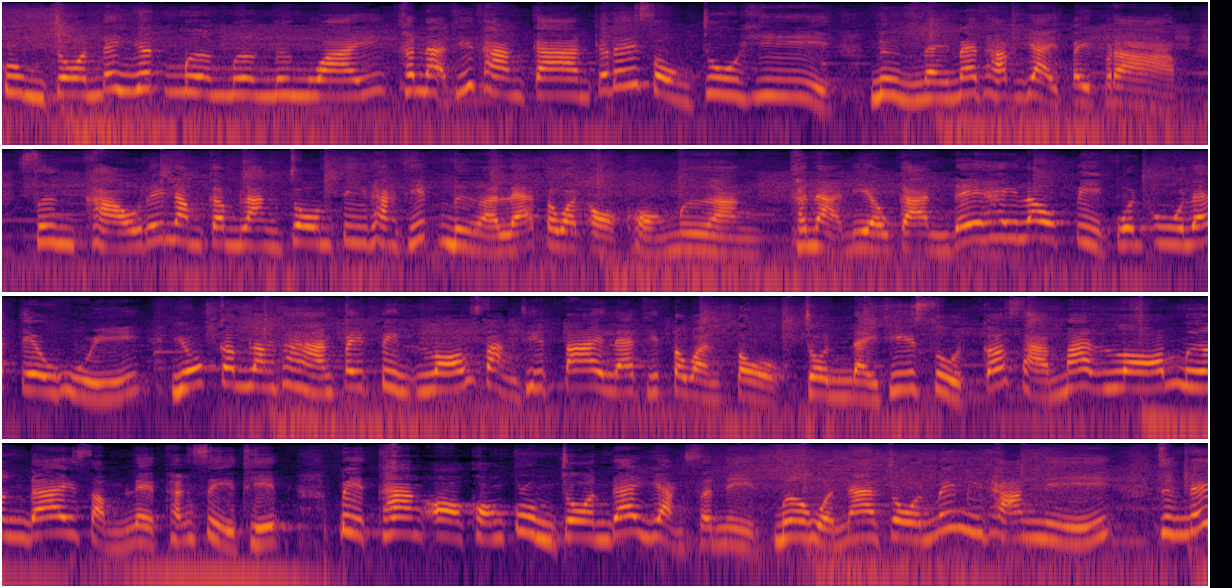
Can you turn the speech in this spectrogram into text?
กลุ่มโจรได้ยึดเมืองเมืองหนึ่งไว้ ขณะที่ทางการก็ได้ส่งจูฮีหนึ่งในแม่ทัพใหญ่ไปปราบ ซึ่งเขาได้นำกำลังโจมตีทางทิศเหนือและตะวันออกของเมือง ขณะเดียวกันได้ให้เล่าปีกวนอูและเตียวหุย ยกกำลังทหารไปปิดล้อมฝั่งทิศใต้และทิศตะวันตก จนในที่สุดก็สามารถล้อมเมืองได้สำเร็จทั้ง 4 ทิศ ปิดทางออกของกลุ่มโจรได้อย่างสนิท เมื่อหัวหน้าโจรไม่มีทางหนี จึงได้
